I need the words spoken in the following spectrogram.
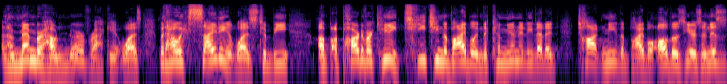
And I remember how nerve wracking it was, but how exciting it was to be a, a, part of our community, teaching the Bible in the community that had taught me the Bible all those years. And this,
